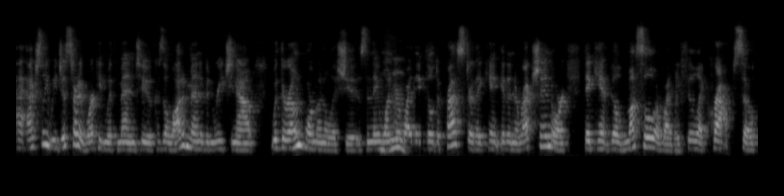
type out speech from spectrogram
actually, we just started working with men too, because a lot of men have been reaching out with their own hormonal issues and they mm-hmm. wonder why they feel depressed or they can't get an erection or they can't build muscle or why they feel like crap. So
